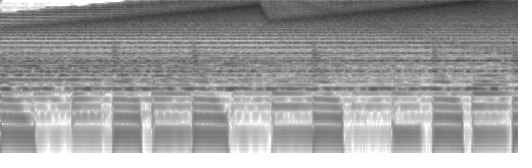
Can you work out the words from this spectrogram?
Thank you.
